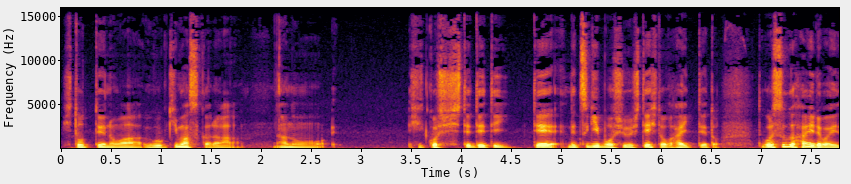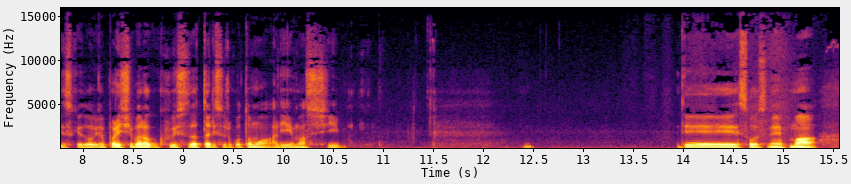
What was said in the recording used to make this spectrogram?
人っていうのは動きますからあの引っ越しして出ていってで次募集して人が入ってとでこれすぐ入ればいいですけどやっぱりしばらく空室だったりすることもありえますしでそうですねまあ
